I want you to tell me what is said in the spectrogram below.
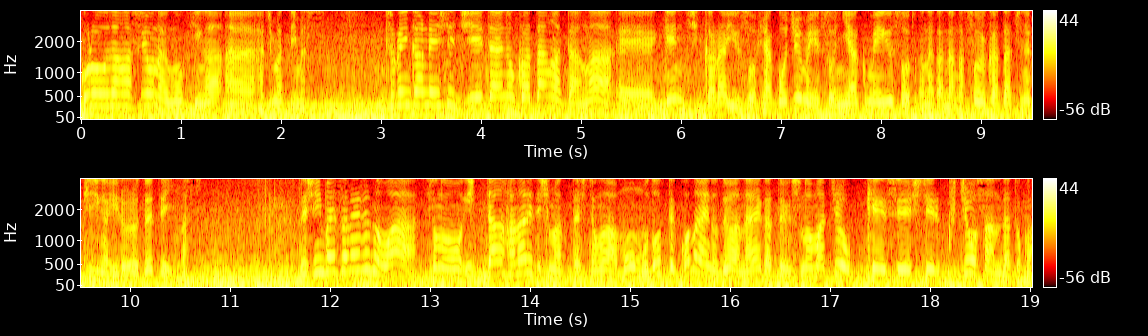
これを促すような動きが始まっています。それに関連して自衛隊の方々が、えー、現地から輸送、150名輸送、200名輸送とかなんかなんかそういう形の記事がいろいろ出ています。で心配されるのはその一旦離れてしまった人がもう戻ってこないのではないかというその町を形成している区長さんだとか、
